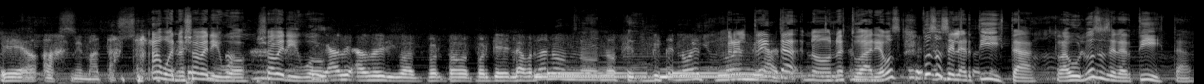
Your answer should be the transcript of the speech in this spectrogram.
Eh, ah, me mataste. Ah, bueno, yo averiguo, yo averiguo. Sí, averigua, por favor, porque la verdad no, no, no sé, viste, no es. No Pero el 30, no, no es tu área. Vos, vos sos el artista, Raúl, vos sos el artista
